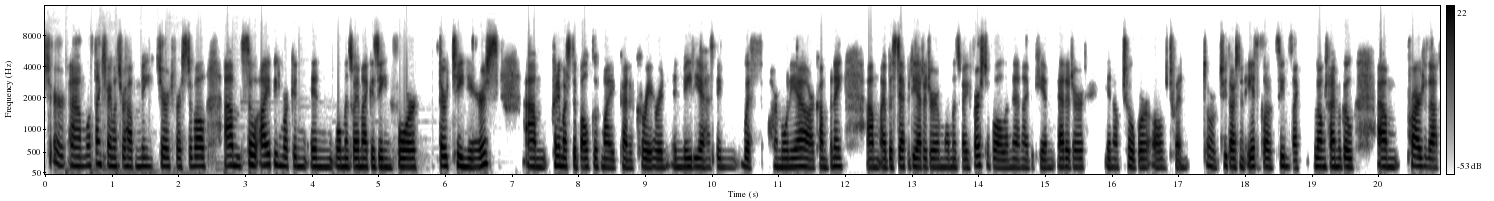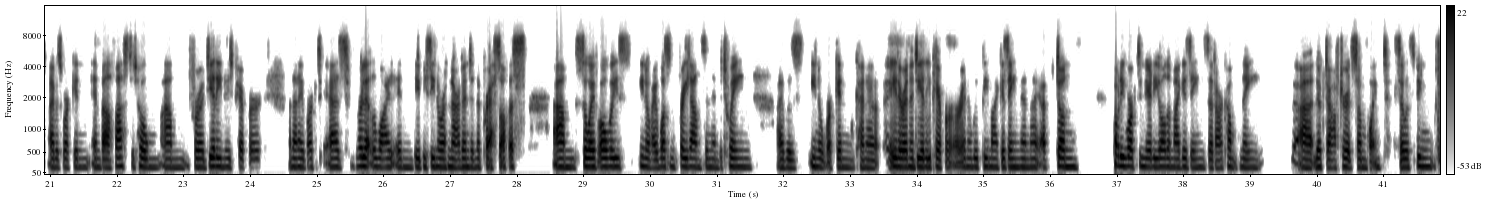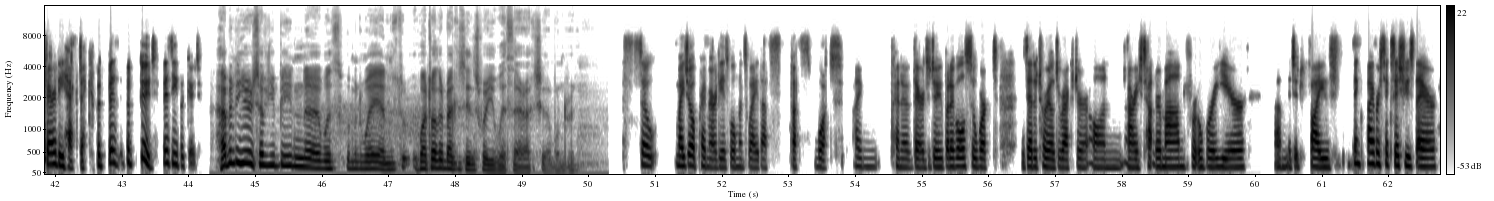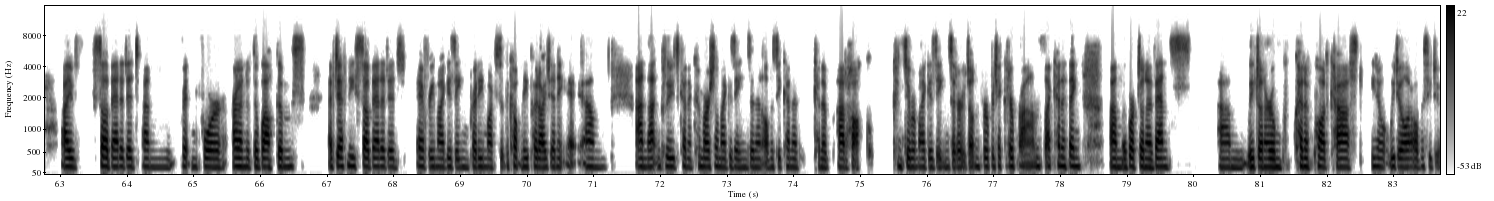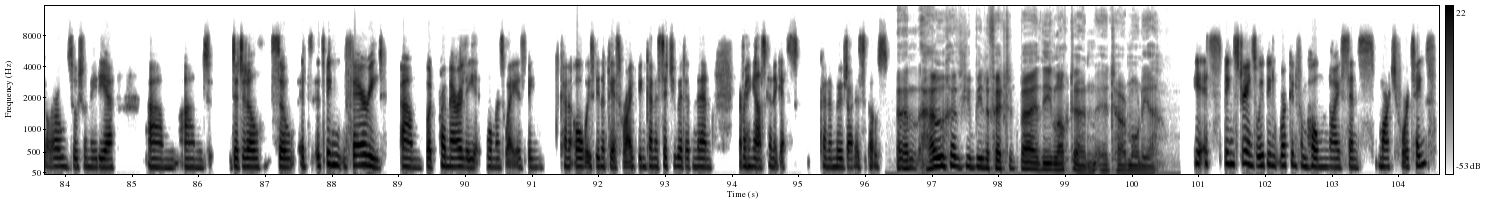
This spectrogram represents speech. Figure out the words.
Sure. Um, well, thanks very much for having me, Jared, first of all. Um, so, I've been working in Woman's Way magazine for 13 years. Um, pretty much the bulk of my kind of career in, in media has been with Harmonia, our company. Um, I was deputy editor in Woman's Way, first of all, and then I became editor in October of 20, or 2008. God, it seems like a long time ago. Um, prior to that, I was working in Belfast at home um, for a daily newspaper, and then I worked as for a little while in BBC Northern Ireland in the press office. Um, so I've always, you know, I wasn't freelancing in between. I was, you know, working kind of either in a daily paper or in a weekly magazine, and I, have done probably worked in nearly all the magazines that our company uh, looked after at some point. So it's been fairly hectic, but but good, busy but good. How many years have you been uh, with Women Way, and what other magazines were you with there? Actually, I'm wondering. So my job primarily is Woman's Way. That's that's what I'm kind of there to do. But I've also worked as editorial director on Irish Tatler Man for over a year. Um, I did five, I think five or six issues there. I've sub-edited and written for Ireland of the Welcomes. I've definitely sub-edited every magazine pretty much that the company put out, any, um, and that includes kind of commercial magazines and then obviously kind of kind of ad hoc consumer magazines that are done for particular brands, that kind of thing. Um, I've worked on events. Um, we've done our own kind of podcast. You know, we do our, obviously do our own social media um, and digital. So it's it's been varied, um, but primarily Woman's Way has been kind of always been the place where I've been kind of situated, and then everything else kind of gets kind of moved out, I suppose. And how have you been affected by the lockdown at Harmonia? Yeah, it's been strange. We've been working from home now since March 14th,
